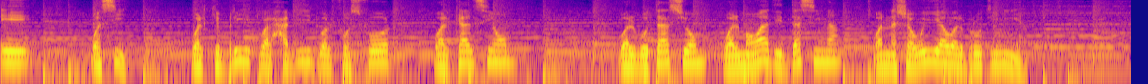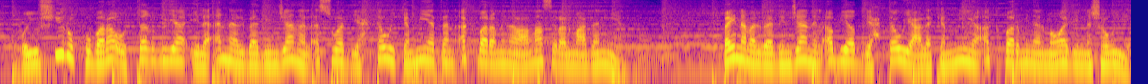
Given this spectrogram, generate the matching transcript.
A وسي والكبريت والحديد والفوسفور والكالسيوم والبوتاسيوم والمواد الدسمة والنشوية والبروتينية. ويشير خبراء التغذية إلى أن الباذنجان الأسود يحتوي كمية أكبر من العناصر المعدنية. بينما الباذنجان الأبيض يحتوي على كمية أكبر من المواد النشوية.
